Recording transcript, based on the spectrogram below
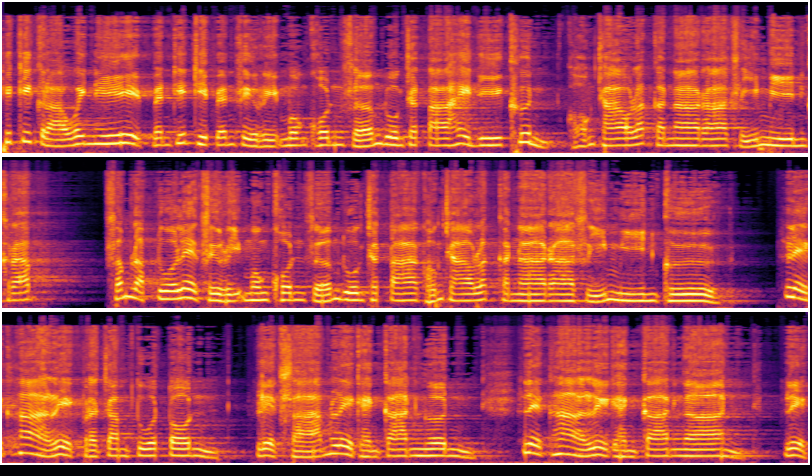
ทิศที่กล่าวไว้นี้เป็นทิศที่เป็นสิริมงคลเสริมดวงชะตาให้ดีขึ้นของชาวลัคนาราศีมีนครับสำหรับตัวเลขสิริมงคลเสริมดวงชะตาของชาวลัคนาราศีมีนคือ เลขห้าเลขประจำตัวตน เลขสามเลขแห่งการเงิน เลขห้าเลขแห่งการงาน เลข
